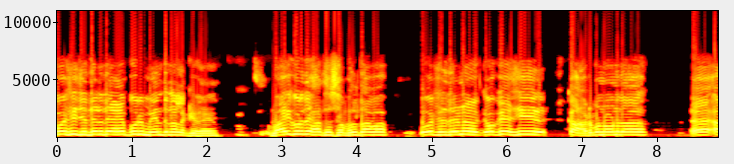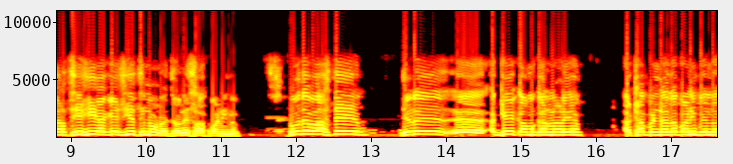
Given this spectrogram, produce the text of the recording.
ਉਹ ਅਸੀਂ ਜਿੱਦਣ ਦੇ ਆਏ ਪੂਰੀ ਮਿਹਨਤ ਨਾਲ ਲੱਗੇ ਹੋਏ ਆ। ਵਾਹਿਗੁਰੂ ਦੇ ਹੱਥ ਸਫਲਤਾ ਵਾ। ਉਹ ਜਿੱਦਣ ਕਿਉਂਕਿ ਅਸੀਂ ਘਾਟ ਬਣਾਉਣ ਦਾ ਅਹ, ਅਰਥ ਇਹੀ ਹੈ ਕਿ ਅਸੀਂ ਇੱਥੇ ਨਹਾਉਣਾ ਚਾਹੁੰਦੇ ਸਾਫ਼ ਪਾਣੀ ਨਾਲ। ਉਹਦੇ ਵਾਸਤੇ ਜਿਹੜੇ ਅੱਗੇ ਕੰਮ ਕਰਨ ਵਾਲੇ ਆ ਅੱਠਾਂ ਪਿੰਡਾਂ ਦਾ ਪਾਣੀ ਪੈਂਦਾ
